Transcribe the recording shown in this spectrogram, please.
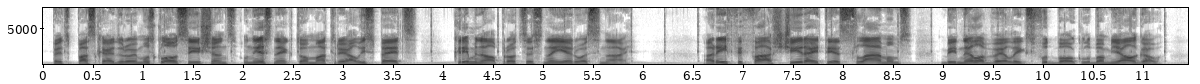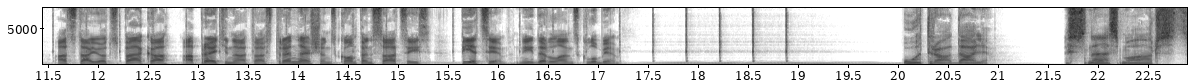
Pēc paskaidrojuma uzklausīšanas un iesniegto materiālu izpētes krimināla procesa neierosināja. Arī FIFA šķīraities lēmums bija nelabvēlīgs futbola klubam Jālgava, atstājot spēkā aprēķinātās trenēšanas kompensācijas pieciem Nīderlandes klubiem. Otra daļa - Es neesmu ārsts.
